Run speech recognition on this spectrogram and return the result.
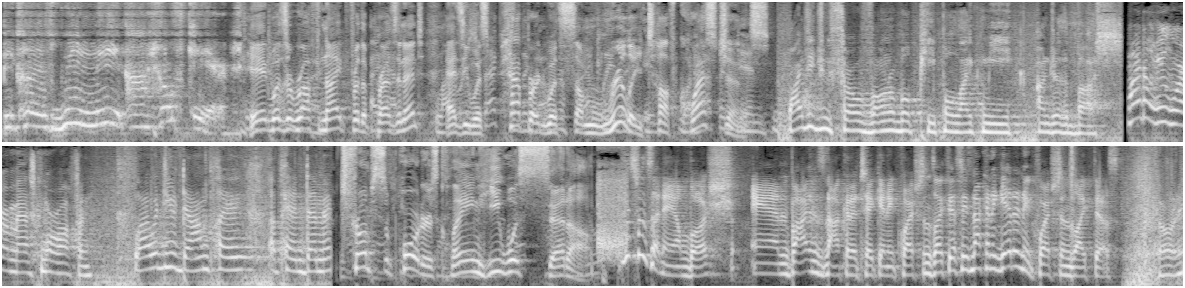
because we need our health care. It was a rough night for the president as he was peppered with some really tough questions. Why did you throw vulnerable people like me under the bus? Why don't you wear a mask more often? Why would you downplay a pandemic? Trump supporters claim he was set up. This was an ambush, and Biden's not going to take any questions like this. He's not going to get any questions like this. Sorry.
